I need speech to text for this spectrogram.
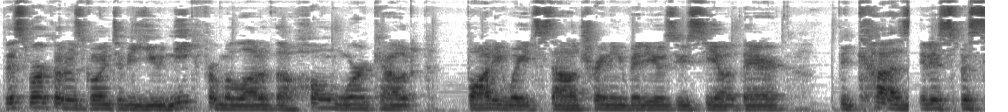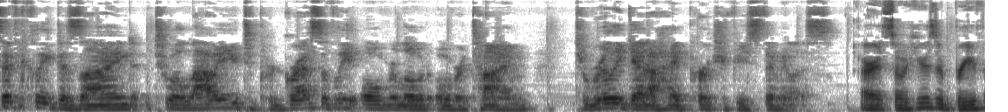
This workout is going to be unique from a lot of the home workout body weight style training videos you see out there because it is specifically designed to allow you to progressively overload over time to really get a hypertrophy stimulus. All right, so here's a brief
